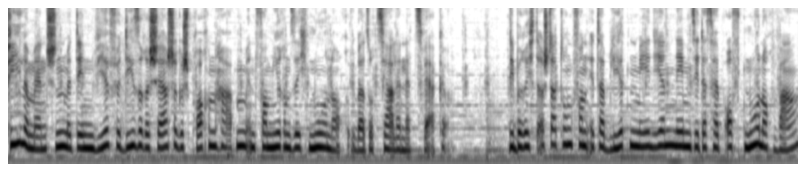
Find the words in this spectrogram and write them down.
Viele Menschen, mit denen wir für diese Recherche gesprochen haben, informieren sich nur noch über soziale Netzwerke. Die Berichterstattung von etablierten Medien nehmen sie deshalb oft nur noch wahr,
